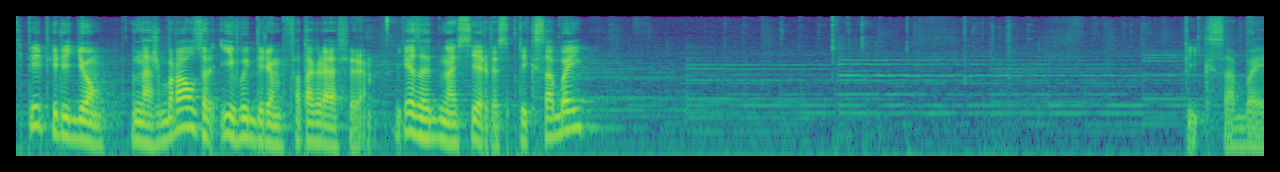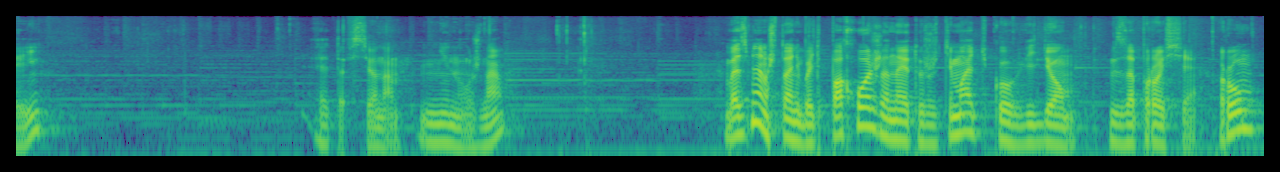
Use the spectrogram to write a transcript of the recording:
Теперь перейдем в наш браузер и выберем фотографию. Я зайду на сервис Pixabay. Pixabay. Это все нам не нужно. Возьмем что-нибудь похожее на эту же тематику, введем в запросе room,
